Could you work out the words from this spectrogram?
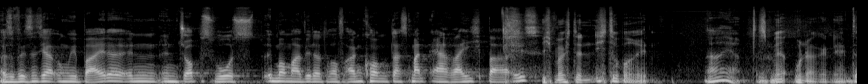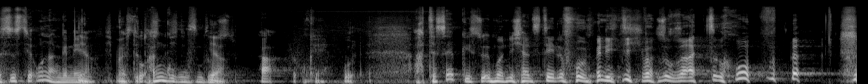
Also wir sind ja irgendwie beide in, in Jobs, wo es immer mal wieder darauf ankommt, dass man erreichbar ist. Ich möchte nicht drüber reden. Ah ja, Das ist mir unangenehm. das ist dir unangenehm, Ja, ich möchte dass du das angerufen nicht. wirst. Ah, okay, gut. Ach, deshalb gehst du immer nicht ans Telefon, wenn ich dich versuche anzurufen.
